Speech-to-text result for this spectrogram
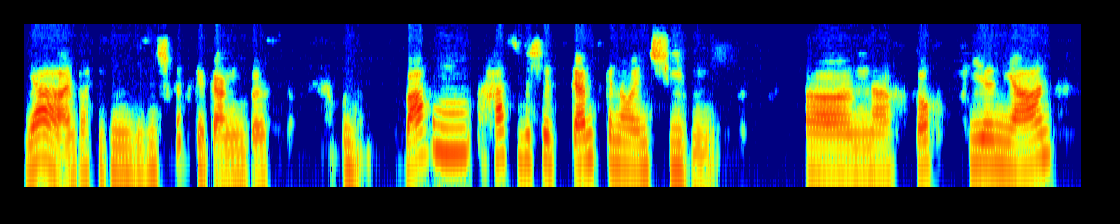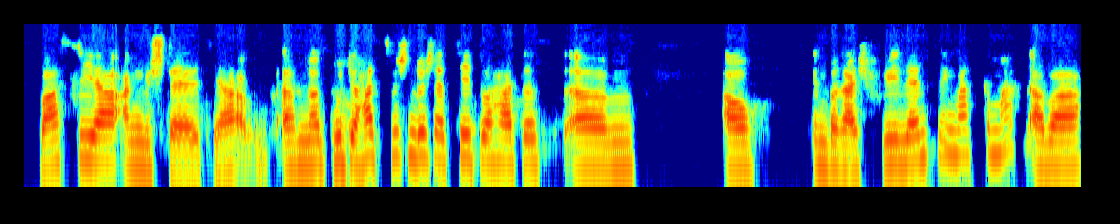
ja, einfach diesen, diesen Schritt gegangen bist. Und warum hast du dich jetzt ganz genau entschieden? Äh, nach doch vielen Jahren warst du ja angestellt, ja. Äh, na gut, du hast zwischendurch erzählt, du hattest ähm, auch im Bereich Freelancing was gemacht, aber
